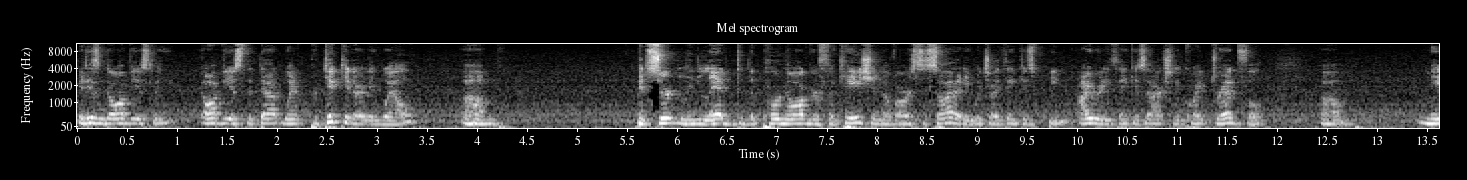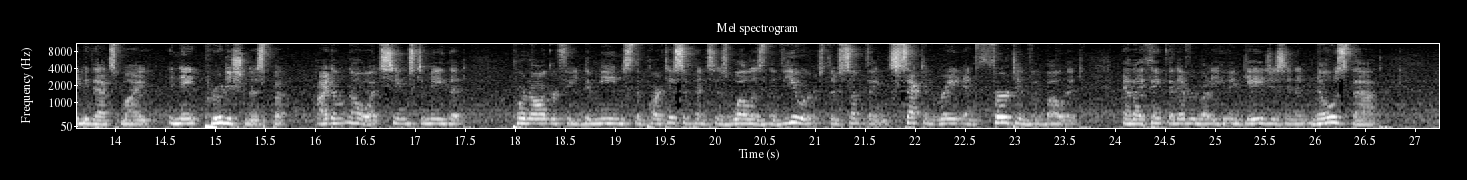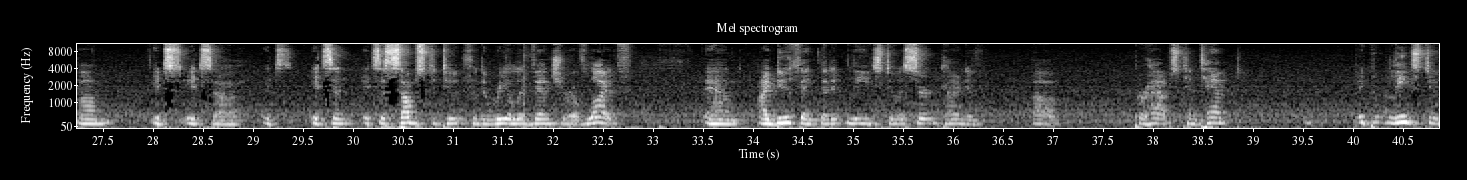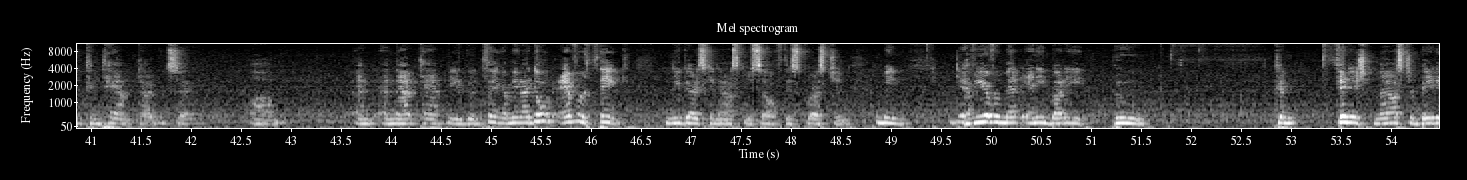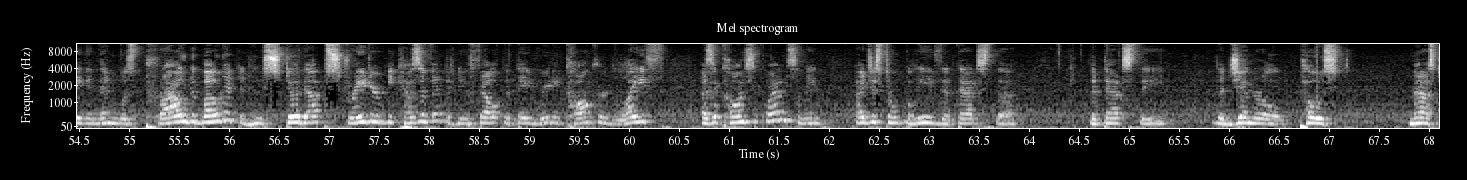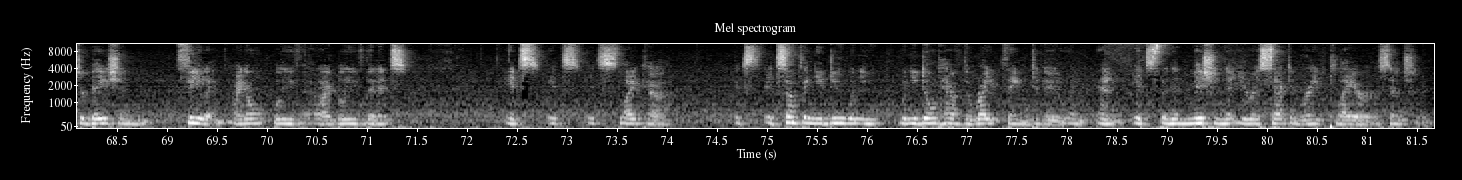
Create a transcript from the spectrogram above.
it isn't obviously obvious that that went particularly well. Um, it certainly led to the pornographication of our society, which I think is, been, I really think is actually quite dreadful. Um, maybe that's my innate prudishness, but I don't know. It seems to me that pornography demeans the participants as well as the viewers. There's something second rate and furtive about it. And I think that everybody who engages in it knows that. Um, it's it's a it's it's an it's a substitute for the real adventure of life, and I do think that it leads to a certain kind of uh, perhaps contempt. It leads to contempt, I would say, um, and and that can't be a good thing. I mean, I don't ever think, and you guys can ask yourself this question. I mean, have you ever met anybody who can finished masturbating and then was proud about it and who stood up straighter because of it and who felt that they'd really conquered life as a consequence. I mean, I just don't believe that that's the that that's the the general post masturbation feeling. I don't believe that. I believe that it's it's it's it's like a it's it's something you do when you when you don't have the right thing to do and, and it's an admission that you're a second rate player essentially.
